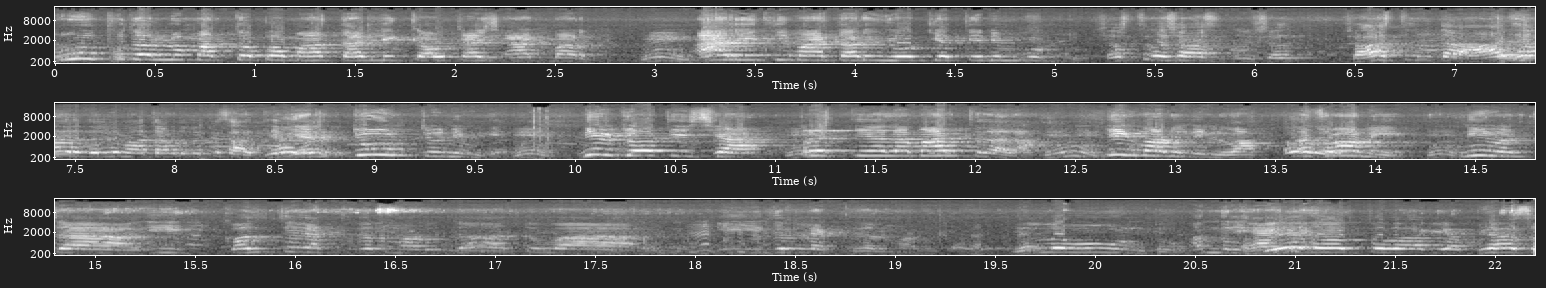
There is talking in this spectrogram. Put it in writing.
ರೂಪದಲ್ಲೂ ಮತ್ತೊಬ್ಬ ಮಾತಾಡ್ಲಿಕ್ಕೆ ಅವಕಾಶ ಆಗ್ಬಾರ್ದು. ಆ ರೀತಿ ಮಾತಾಡುವ ಯೋಗ್ಯತೆ ನಿಮ್ಗುಂಟು. ಶಸ್ತ್ರಶಾಸ್ತ್ರ ಶಾಸ್ತ್ರದ ಆಧಾರದಲ್ಲಿ ಮಾತಾಡೋದಕ್ಕೆ ಸಾಧ್ಯ. ಎಷ್ಟು ಉಂಟು ನಿಮ್ಗೆ. ನೀವು ಜ್ಯೋತಿಷ್ಯ ಪ್ರಶ್ನೆ ಎಲ್ಲ ಮಾಡ್ತಿರಲ್ಲ? ಹೀಗೆ ಈಗ ಮಾಡುದಿಲ್ವಾ. ಸ್ವಾಮಿ ನೀವಂತ ಈ ಕಲ್ತ ಲೆಕ್ಕದಲ್ಲಿ ಮಾಡುದಾ ಅಥವಾ ಈ ಇದ್ರ ಲೆಕ್ಕದಲ್ಲಿ ಮಾಡುದಾ ಎಲ್ಲವೂ ಉಂಟು. ಅಂದ್ರೆ? ವೇದೋಕ್ತವಾಗಿ ಅಭ್ಯಾಸ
